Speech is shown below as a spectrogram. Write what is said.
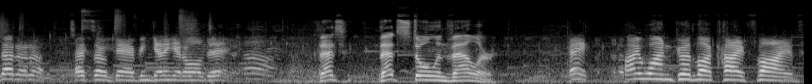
No, no, no. That's okay. I've been getting it all day. That's that's stolen valor. Hey, I won Good Luck High Five.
